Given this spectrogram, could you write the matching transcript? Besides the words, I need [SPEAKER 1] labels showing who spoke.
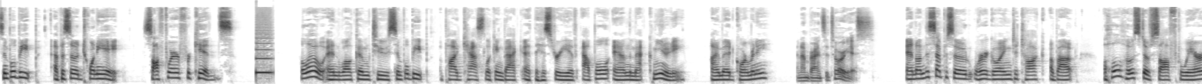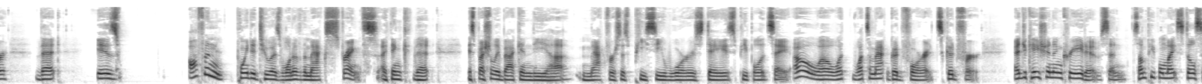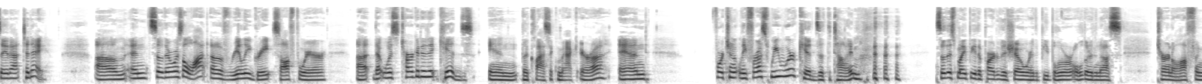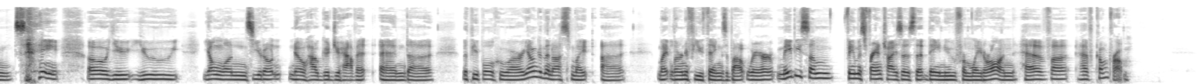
[SPEAKER 1] Simple Beep, episode 28 Software for Kids. Hello, and welcome to Simple Beep, a podcast looking back at the history of Apple and the Mac community. I'm Ed Cormany.
[SPEAKER 2] And I'm Brian Sutorius.
[SPEAKER 1] And on this episode, we're going to talk about a whole host of software that is often pointed to as one of the Mac's strengths. I think that especially back in the uh, Mac versus PC wars days, people would say, "Oh, well, what what's a Mac good for? It's good for education and creatives," and some people might still say that today. Um, and so there was a lot of really great software uh, that was targeted at kids in the classic Mac era, and fortunately for us, we were kids at the time. so this might be the part of the show where the people who are older than us turn off and say, "Oh, you you young ones, you don't know how good you have it," and uh, the people who are younger than us might uh, might learn a few things about where maybe some famous franchises that they knew from later on have uh, have come from.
